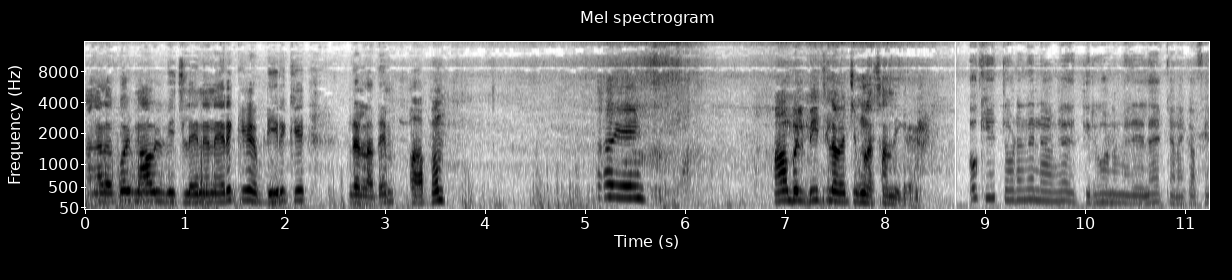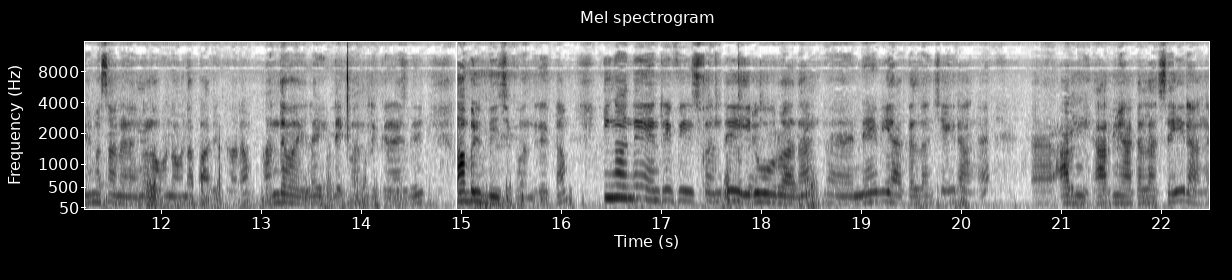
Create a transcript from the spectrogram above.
நாங்கள் அதை போய் மாவில் பீச்சில் என்னென்ன இருக்குது எப்படி இருக்குது எல்லாத்தையும் பார்ப்போம். ஓகே மாவல் பீச்சில் வச்சு உங்களை சந்திக்கிறேன். ஓகே தொடர்ந்து நாங்கள் திருவோணமலையில் கணக்கா ஃபேமஸான இடங்கள் ஒன்று ஒன்றா பார்த்துட்டு வரோம். அந்த வகையில் இன்றைக்கு வந்திருக்கிறது மாபிள் பீச்சுக்கு வந்திருக்கோம். இங்கே வந்து என்ட்ரி ஃபீஸ் வந்து இருபது ரூபா தான் நேவி ஆக்கள் தான் செய்கிறாங்க ஆர்மி ஆர்மியாக்கெல்லாம் செய்கிறாங்க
